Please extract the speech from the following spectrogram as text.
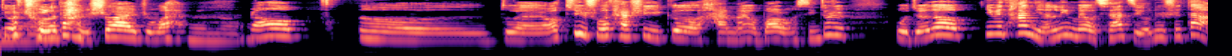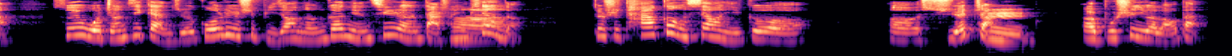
就除了他很帅之外。然后，嗯，对。然后据说他是一个还蛮有包容心，就是我觉得，因为他年龄没有其他几个律师大，所以我整体感觉郭律是比较能跟年轻人打成一片的，就是他更像一个。呃，学长，而不是一个老板，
